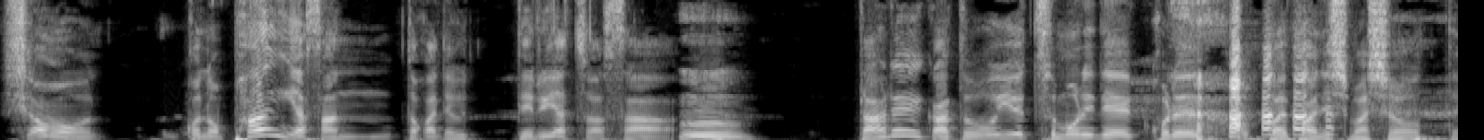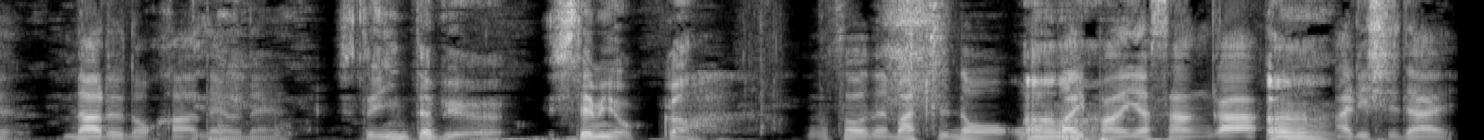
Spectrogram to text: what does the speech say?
しかも、このパン屋さんとかで売ってるやつはさ、うん。誰がどういうつもりでこれおっぱいパンにしましょうって なるのかだよね。ちょっとインタビューしてみようか。そうね、街のおっぱいパン屋さんがうん。あり次第。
